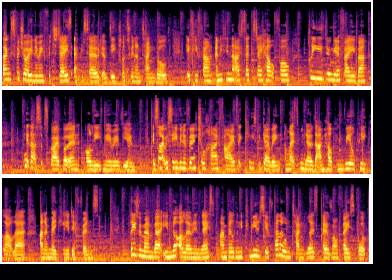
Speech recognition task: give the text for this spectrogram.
Thanks for joining me for today's episode of Decluttering Untangled. If you found anything that I've said today helpful, please do me a favour hit that subscribe button or leave me a review. It's like receiving a virtual high five that keeps me going and lets me know that I'm helping real people out there and I'm making a difference. Please remember, you're not alone in this. I'm building a community of fellow untanglers over on Facebook.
